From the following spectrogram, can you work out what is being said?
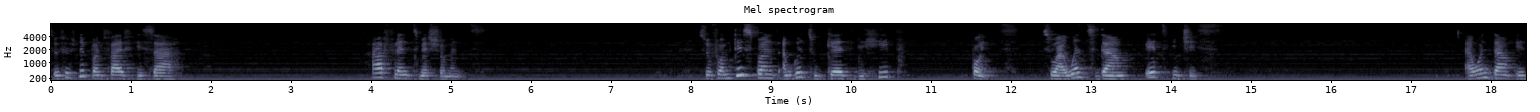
so 15.5 is a half length measurement. So from this point I'm going to get the hip point. So I went down 8 inches I went down 8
